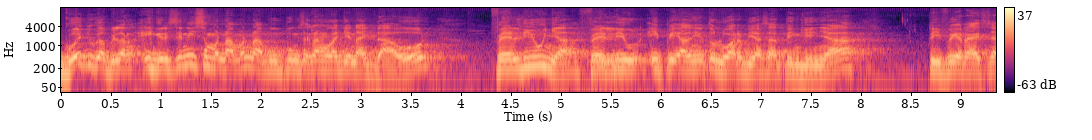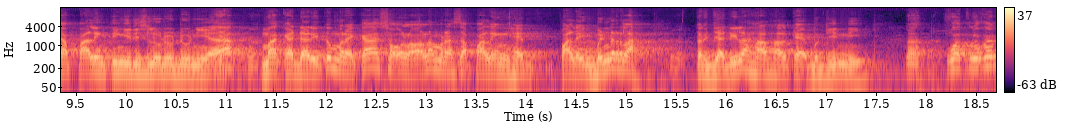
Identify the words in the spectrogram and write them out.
Gue juga bilang Inggris ini semena-mena mumpung sekarang lagi naik daun, value-nya, value IPL-nya itu luar biasa tingginya. TV rights-nya paling tinggi di seluruh dunia, Ya. maka dari itu mereka seolah-olah merasa paling heb, paling bener lah. Terjadilah hal-hal kayak begini. Nah, Fuad lo kan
